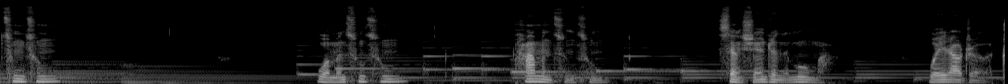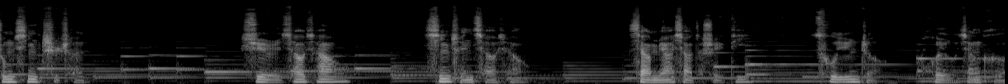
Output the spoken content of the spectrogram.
匆匆，我们匆匆，他们匆匆，像旋转的木马，围绕着中心驰骋。旭日悄悄，星辰悄悄，像渺小的水滴，簇拥着汇入江河。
